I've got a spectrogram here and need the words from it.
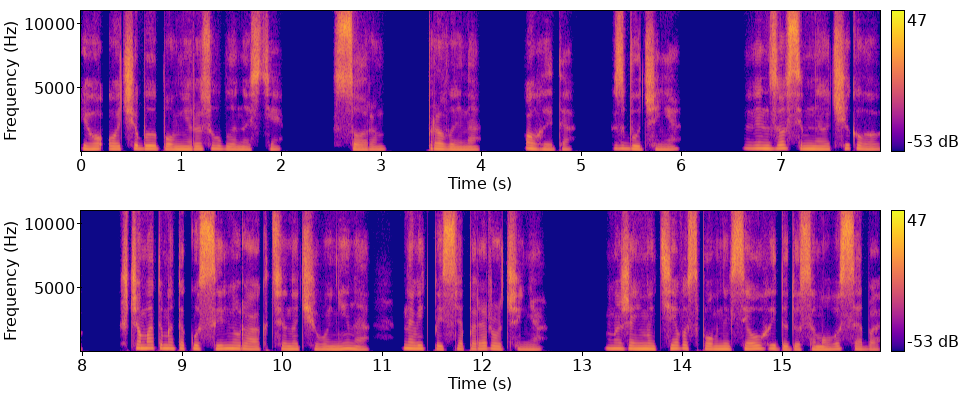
Його очі були повні розгубленості, сором, провина, огида, збудження. Він зовсім не очікував, що матиме таку сильну реакцію на Чувоніна навіть після переродження. Можень миттєво сповнився огиди до самого себе.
